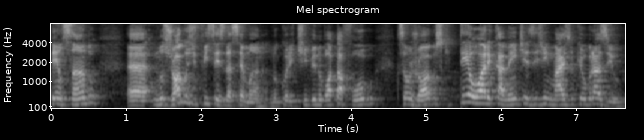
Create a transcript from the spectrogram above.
pensando é, nos jogos difíceis da semana, no Coritiba e no Botafogo, que são jogos que teoricamente exigem mais do que o Brasil.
